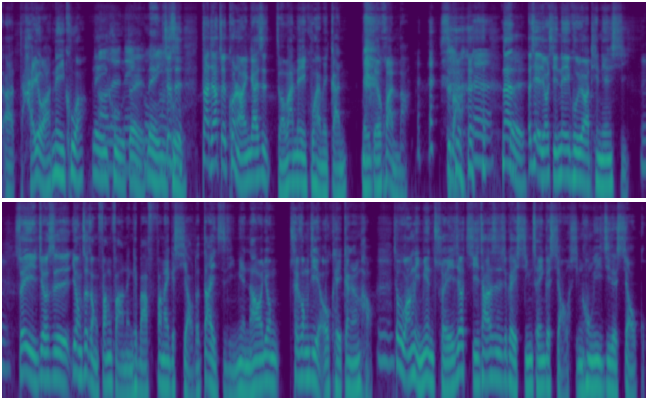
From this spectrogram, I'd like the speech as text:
啊，还有啊，内衣裤啊，内衣裤对内衣裤，就是大家最困扰应该是怎么办？内衣裤还没干。没得换吧，是吧？那而且尤其内衣裤又要天天洗，嗯，所以就是用这种方法呢，你可以把它放在一个小的袋子里面，然后用吹风机也 OK，刚刚好，嗯，就往里面吹，就其他是就可以形成一个小型烘衣机的效果。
